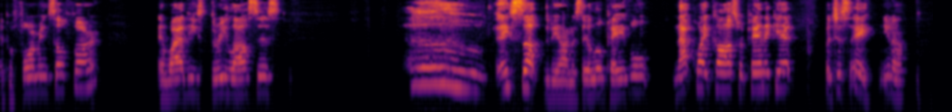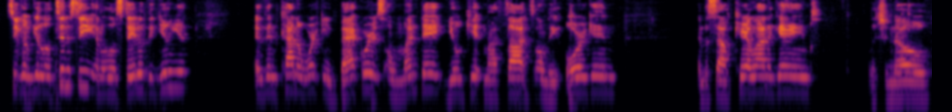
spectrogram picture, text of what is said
and performing so far, and why these three losses. Oh, they suck, to be honest. They're a little painful. Not quite cause for panic yet, but just, hey, you know, So you're gonna get a little Tennessee and a little State of the Union, and then kind of working backwards on Monday, you'll get my thoughts on the Oregon and the South Carolina games. Let you know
